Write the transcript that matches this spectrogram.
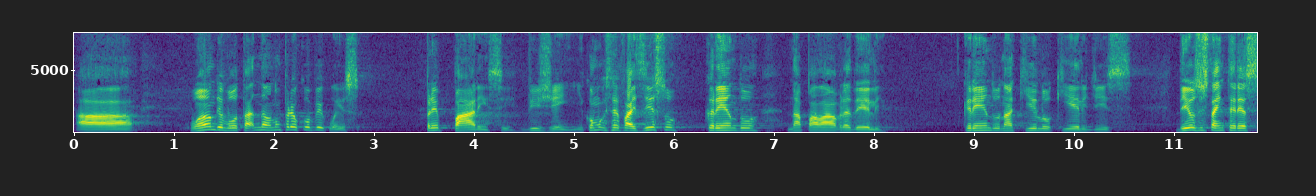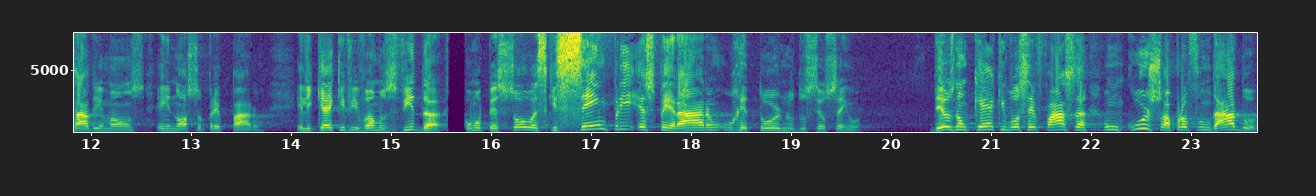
a, quando eu voltar. Não, não preocupe com isso. Preparem-se, vigiem. E como você faz isso? Crendo na palavra dele, crendo naquilo que ele disse. Deus está interessado, irmãos, em nosso preparo. Ele quer que vivamos vida como pessoas que sempre esperaram o retorno do seu Senhor. Deus não quer que você faça um curso aprofundado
